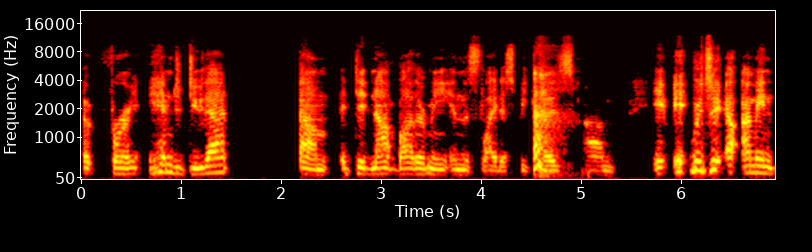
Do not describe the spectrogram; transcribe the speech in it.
uh, for him to do that, um, it did not bother me in the slightest because um, it, it was i mean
